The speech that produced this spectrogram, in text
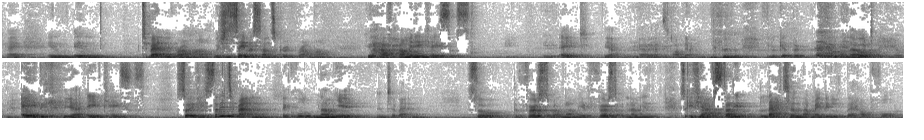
Okay, in in Tibetan grammar, which is the same as Sanskrit grammar, you have how many cases? Eight. Yeah, yeah, that's down there. you look at the little note. Eight. Yeah, eight cases. So if you study Tibetan, they're called namye in Tibetan. So the first one namye, first namye. So if you have studied Latin, that may be a little bit helpful.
